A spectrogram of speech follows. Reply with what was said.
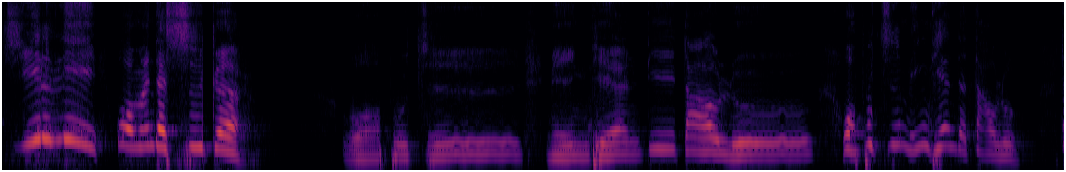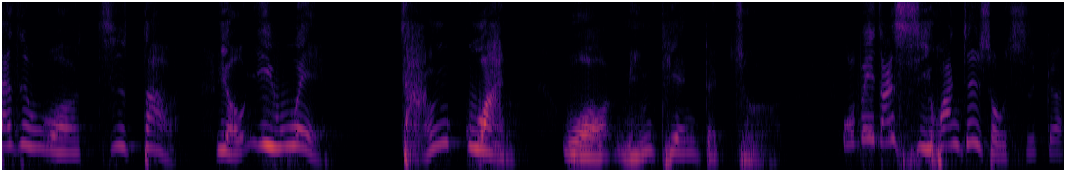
激励我们的诗歌。我不知明天的道路，我不知明天的道路，但是我知道有一位掌管我明天的主。我非常喜欢这首诗歌，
